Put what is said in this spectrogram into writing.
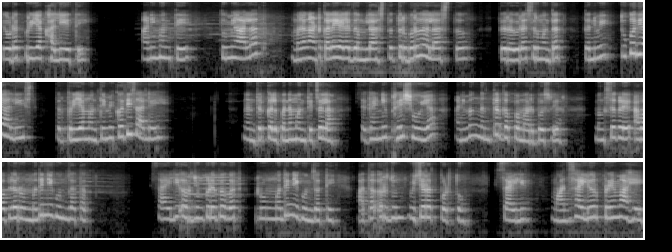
तेवढ्यात प्रिया खाली येते. आणि म्हणते तुम्ही आलात? मला नाटकाला यायला जमलं असतं तर बरं झालं असतं. तर रविराज सर म्हणतात तन्वी तू कधी आलीस? तर प्रिया म्हणते मी कधीच आले. नंतर कल्पना म्हणते चला सगळ्यांनी फ्रेश होऊया आणि मग नंतर गप्पा मारत बसूया. मग सगळे आपापल्या रूममध्ये निघून जातात. सायली अर्जुनकडे बघत रूममध्ये निघून जाते. आता अर्जुन विचारात पडतो सायली माझं सायलीवर प्रेम आहे.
